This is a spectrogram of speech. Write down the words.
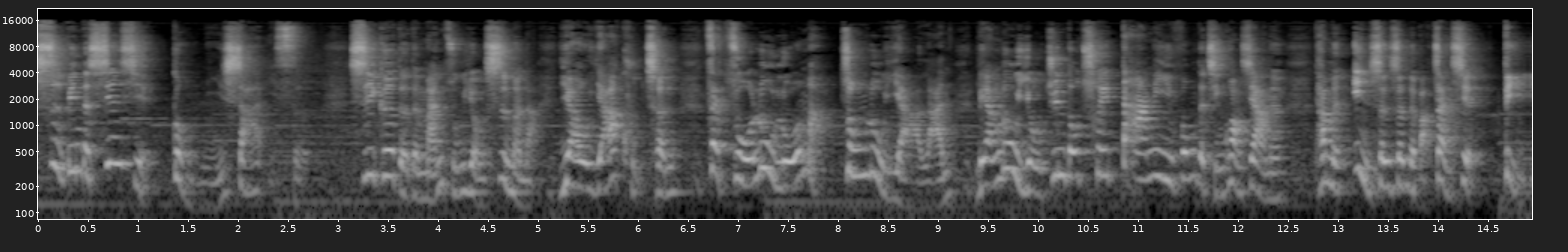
士兵的鲜血共泥沙一色。西哥德的蛮族勇士们啊，咬牙苦撑，在左路罗马、中路亚兰两路友军都吹大逆风的情况下呢，他们硬生生的把战线顶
